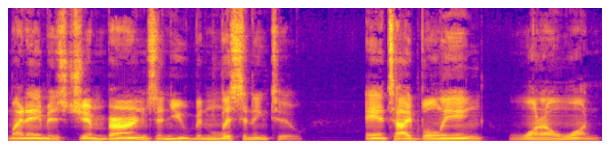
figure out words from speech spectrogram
My name is Jim Burns, and you've been listening to Anti Bullying 101.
